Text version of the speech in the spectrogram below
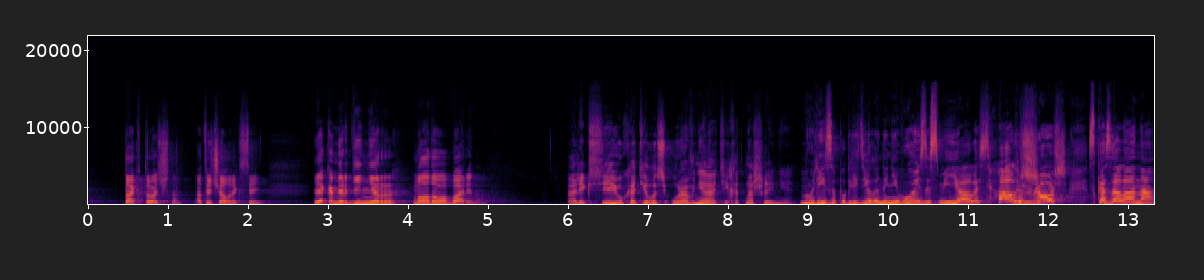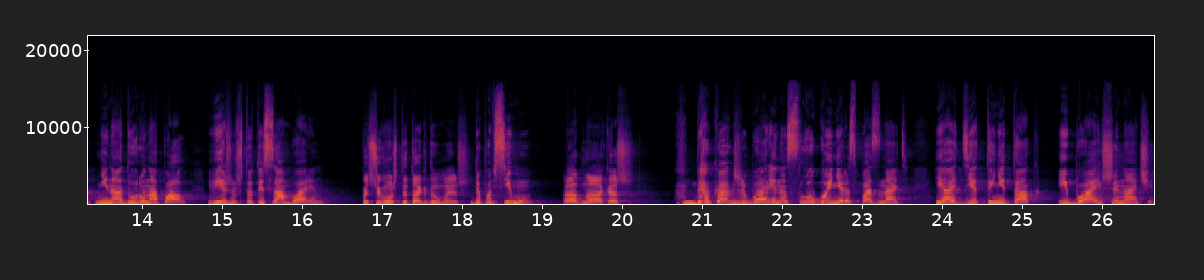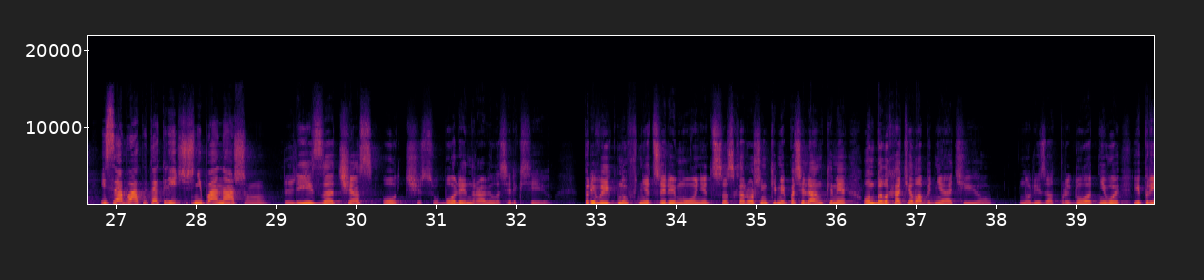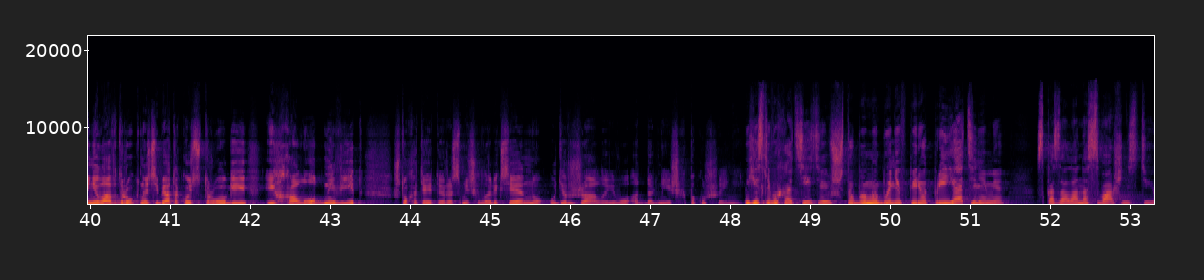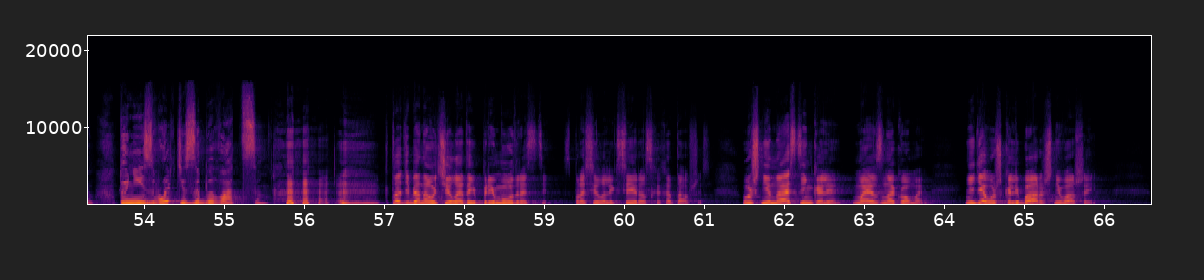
Так точно, отвечал Алексей. Я камердинер молодого барина. Алексею хотелось уравнять их отношения. Но Лиза поглядела на него и засмеялась. «А лжешь!» — сказала она. «Не на дуру напал. Вижу, что ты сам барин». «Почему ж ты так думаешь?» «Да по всему. Однако ж... Да как же барина слугой не распознать? И одет ты не так, и баишь иначе, и собаку-то кличешь не по-нашему. Лиза час от часу более нравилась Алексею. Привыкнув не церемониться с хорошенькими поселянками, он было хотел обнять ее, но Лиза отпрыгнула от него и приняла вдруг на себя такой строгий и холодный вид, что хотя это и рассмешило Алексея, но удержало его от дальнейших покушений. «Если вы хотите, чтобы мы были вперед приятелями, — сказала она с важностью, — то не извольте забываться». «Кто тебя научил этой премудрости?» — спросил Алексей, расхохотавшись. «Уж не Настенька ли, моя знакомая? Не девушка ли барышни вашей?»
